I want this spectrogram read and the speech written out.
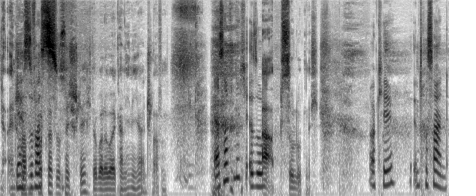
Ja, einschlafen ja, Podcast ist nicht schlecht, aber dabei kann ich nicht einschlafen. Ernsthaft nicht? Also Absolut nicht. Okay, interessant.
